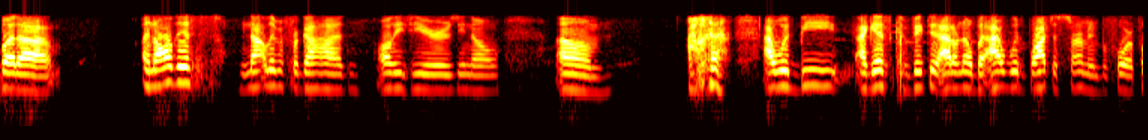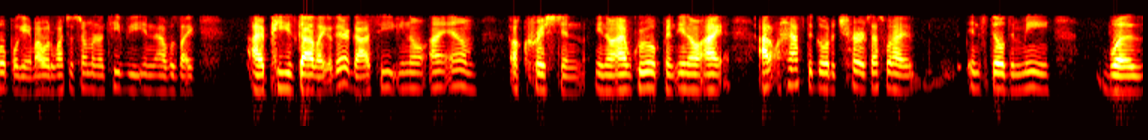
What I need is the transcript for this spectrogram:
But uh, in all this, not living for God, all these years, you know, um, I would be, I guess, convicted. I don't know, but I would watch a sermon before a football game. I would watch a sermon on TV, and I was like, I appease God, like, there, God, see, you know, I am a Christian. You know, I grew up in, you know, I I don't have to go to church. That's what I instilled in me was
